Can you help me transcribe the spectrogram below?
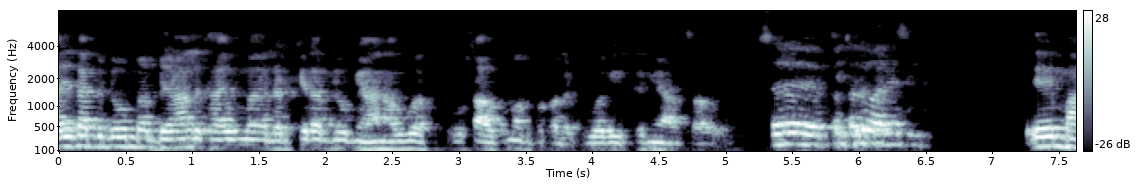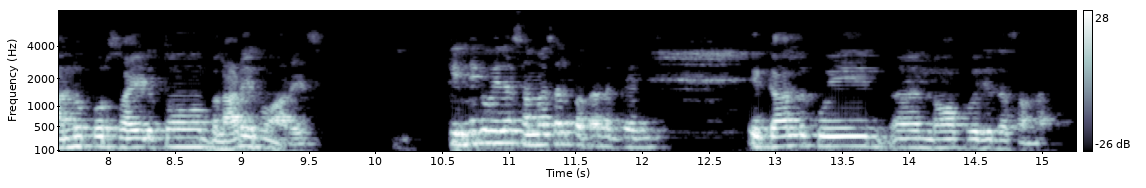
ਹਜੇ ਤੱਕ ਜੋ ਮੈਂ ਬਿਆਨ ਲਿਖਾਇਆ ਮੈਂ ਲੜਕੇ ਦਾ ਜੋ ਬਿਆਨ ਆਊਗਾ ਉਸ ਹਿਸਾਬ ਮੈਨੂੰ ਪਤਾ ਲੱਗੂਗਾ ਵੀ ਕਿਵੇਂ ਹਾਦਸਾ ਹੋਇਆ। ਸਰ ਕਿੱਥੋਂ ਆ ਰਹੇ ਸੀ? ਇਹ ਮਾਨੂਪੁਰ ਸਾਈਡ ਤੋਂ ਬਲਾੜੇ ਨੂੰ ਆ ਰਹੇ ਸੀ। ਕਿੰਨੇ ਕੁ ਵਜੇ ਦਾ ਸਮਾਂ ਸਰ ਪਤਾ ਲੱਗਾ ਜੀ? ਇਹ ਕੱਲ ਕੋਈ 9 ਵਜੇ ਦਾ ਸਮਾਂ ਹੈ।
